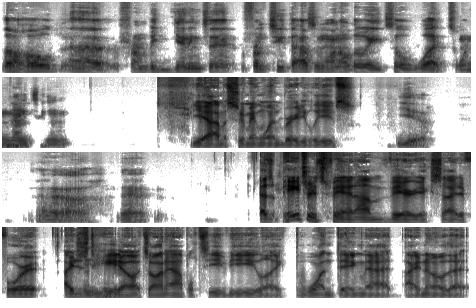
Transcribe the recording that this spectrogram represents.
the whole uh from beginning to from 2001 all the way till what 2019 Yeah, I'm assuming when Brady leaves. yeah uh that As a Patriots fan, I'm very excited for it. I just Mhm. hate how it's on Apple TV. Like the one thing that I know that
